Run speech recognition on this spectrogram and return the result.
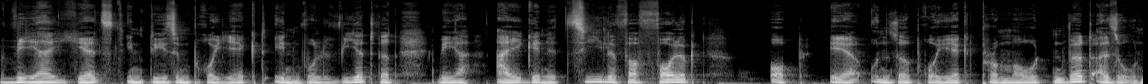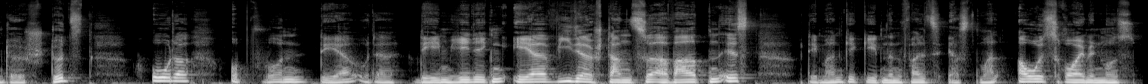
wer jetzt in diesem Projekt involviert wird, wer eigene Ziele verfolgt, ob er unser Projekt promoten wird, also unterstützt, oder ob von der oder demjenigen eher Widerstand zu erwarten ist den man gegebenenfalls erstmal ausräumen muss.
